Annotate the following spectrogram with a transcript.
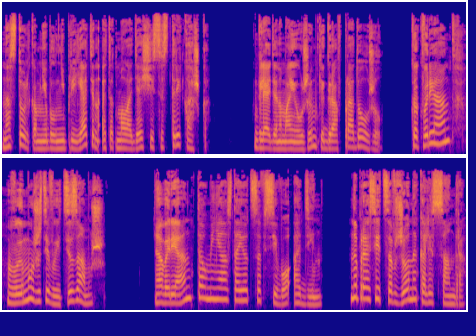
Настолько мне был неприятен этот молодящийся старикашка. Глядя на мои ужимки, граф продолжил. «Как вариант, вы можете выйти замуж». А вариант-то у меня остается всего один — напроситься в жены к Александра.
